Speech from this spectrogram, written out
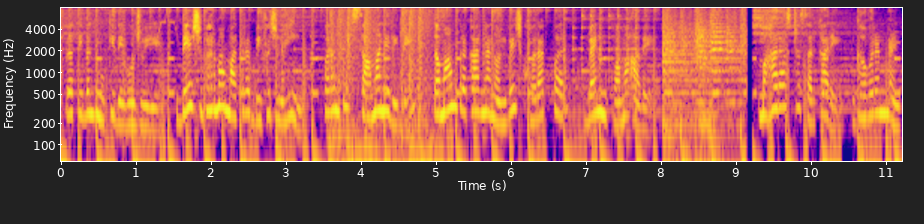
પ્રતિબંધ મૂકી દેવો જોઈએ દેશભરમાં માત્ર બીફ જ નહીં પરંતુ સામાન્ય રીતે તમામ પ્રકારના નોનવેજ ખોરાક પર બેન મૂકવામાં આવે મહારાષ્ટ્ર સરકારે ગવર્નમેન્ટ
